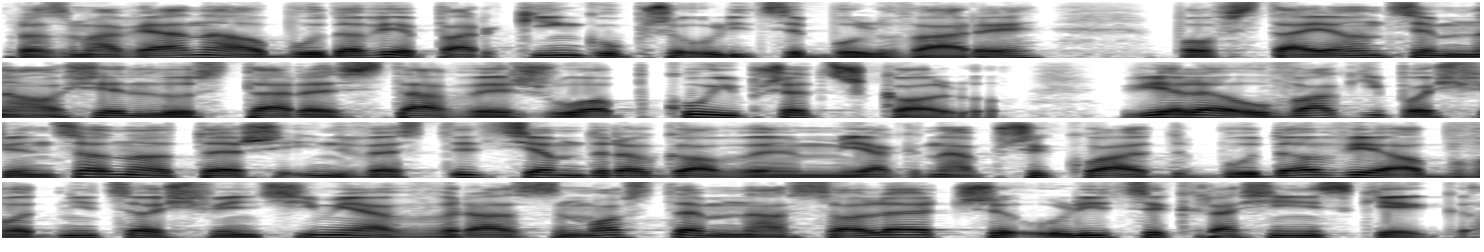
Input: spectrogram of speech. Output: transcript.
Rozmawiano o budowie parkingu przy ulicy Bulwary, powstającym na osiedlu Stare Stawy żłobku i przedszkolu. Wiele uwagi poświęcono też inwestycjom drogowym, jak na przykład budowie obwodnicy Oświęcimia wraz z mostem na Sole czy ulicy Krasińskiego.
